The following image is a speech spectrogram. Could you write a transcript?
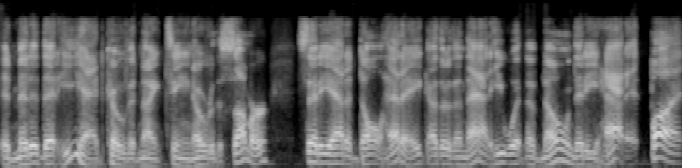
admitted that he had COVID 19 over the summer, said he had a dull headache. Other than that, he wouldn't have known that he had it. But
